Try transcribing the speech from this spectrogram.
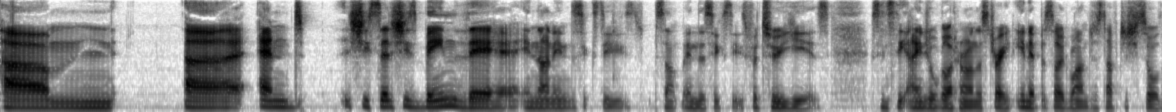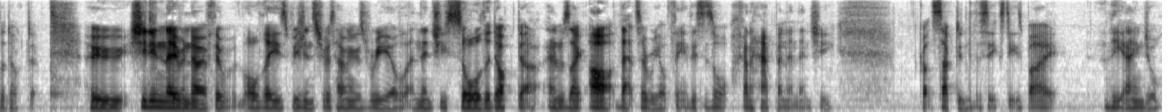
Um, uh, and she said she's been there in 1960s some in the 60s for two years since the angel got her on the street in episode one just after she saw the doctor who she didn't even know if were, all these visions she was having was real. And then she saw the doctor and was like oh that's a real thing. This is all going to happen. And then she got sucked into the 60s by the angel.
